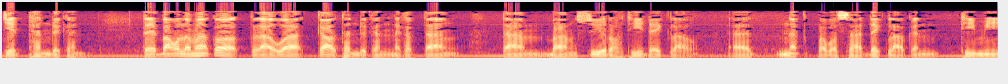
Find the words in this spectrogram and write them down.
เจ็ดท่านด้วยกัน แต่บางอุลมะก็กล่าวว่าเก้าท่านด้วยกันนะครับต่างตามบางซีรอที่ได้กล่าวนักประวัติศาสตร์ได้กล่าวกันที่มี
